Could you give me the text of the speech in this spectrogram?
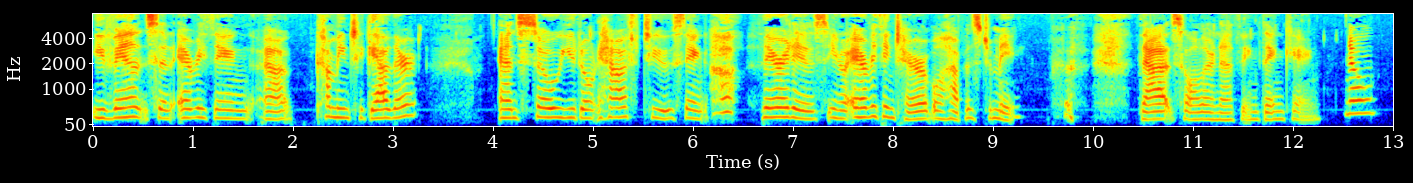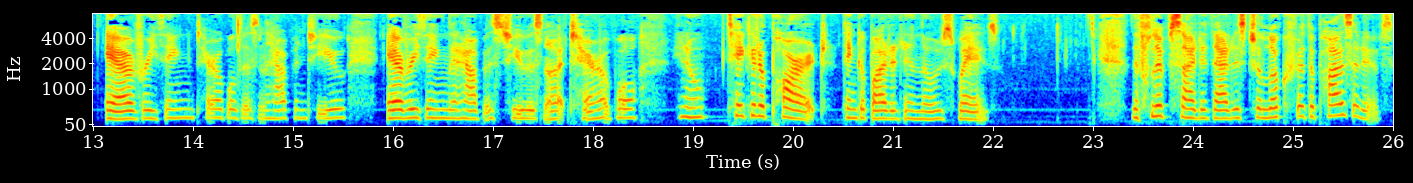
events and everything uh, coming together. And so you don't have to think, oh, there it is. You know, everything terrible happens to me. That's all or nothing thinking. No, everything terrible doesn't happen to you. Everything that happens to you is not terrible. You know, take it apart. Think about it in those ways. The flip side of that is to look for the positives.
